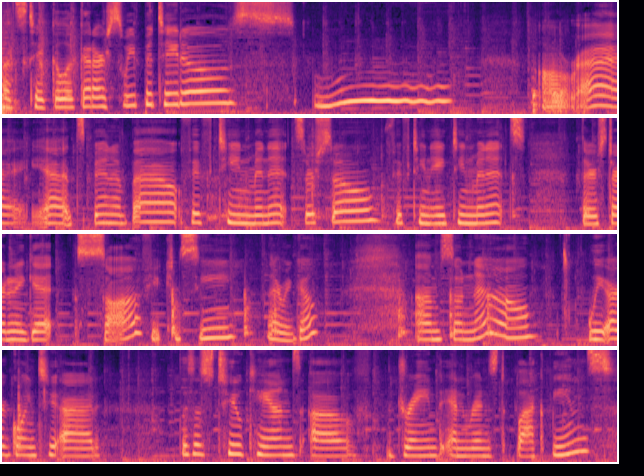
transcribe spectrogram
Let's take a look at our sweet potatoes. Ooh. All right, yeah, it's been about 15 minutes or so, 15, 18 minutes. They're starting to get soft, you can see, there we go. Um, so now we are going to add, this is two cans of drained and rinsed black beans.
